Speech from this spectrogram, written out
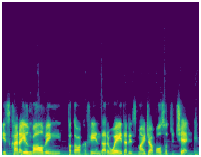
It's kind of involving photography in that way that it's my job also to check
